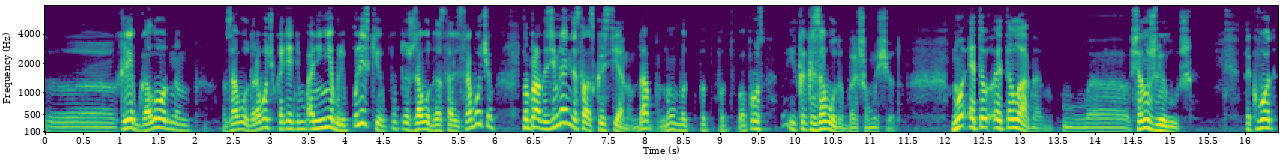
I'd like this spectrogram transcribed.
э, хлеб голодным, заводы рабочим, хотя они не были популистские, потому что заводы достались рабочим, но, правда, земля не досталась крестьянам, да, ну, вот, вот, вот вопрос, и как и заводы, по большому счету. Но это, это ладно, э, все равно жили лучше. Так вот,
